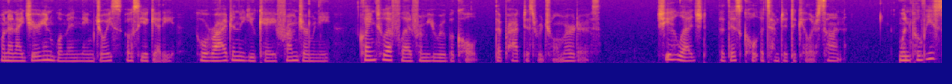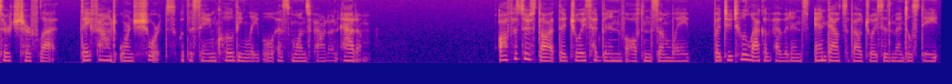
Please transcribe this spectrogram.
when a Nigerian woman named Joyce Osagiede, who arrived in the UK from Germany, claimed to have fled from Yoruba cult that practiced ritual murders. She alleged that this cult attempted to kill her son. When police searched her flat, they found orange shorts with the same clothing label as ones found on Adam. Officers thought that Joyce had been involved in some way, but due to a lack of evidence and doubts about Joyce's mental state,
